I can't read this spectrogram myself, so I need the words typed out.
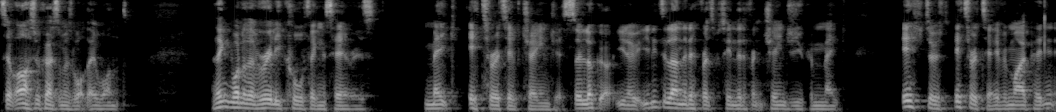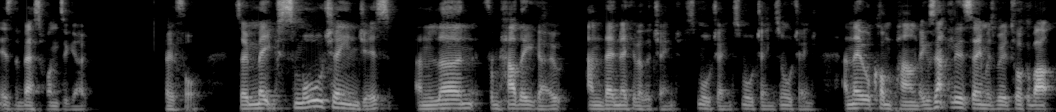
So ask your customers what they want. I think one of the really cool things here is make iterative changes. So look at, you know, you need to learn the difference between the different changes you can make. Iterative, in my opinion, is the best one to go, go for. So make small changes and learn from how they go and then make another change. Small change, small change, small change. And they will compound exactly the same as we talk about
